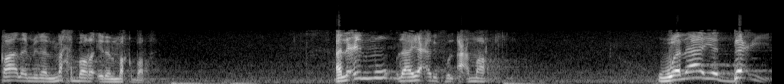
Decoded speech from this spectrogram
قال من المحبرة إلى المقبرة. العلم لا يعرف الأعمار ولا يدعي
